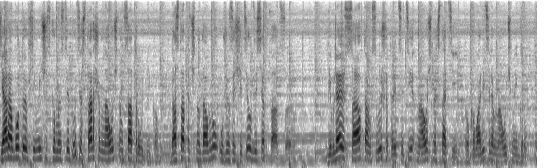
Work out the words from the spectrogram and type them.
Я работаю в химическом институте старшим научным сотрудником. Достаточно давно уже защитил диссертацию. Являюсь соавтором свыше 30 научных статей, руководителем научной группы.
